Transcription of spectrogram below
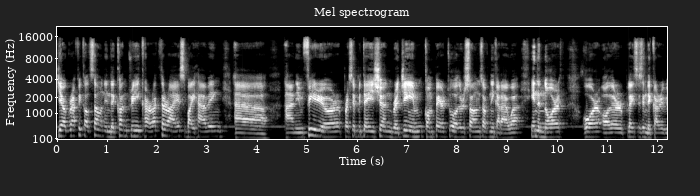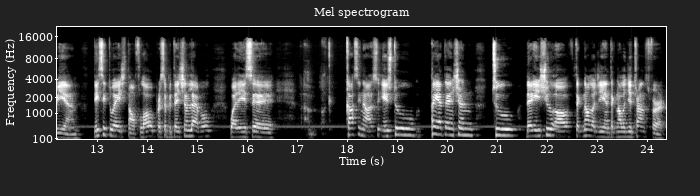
geographical zone in the country characterized by having uh, an inferior precipitation regime compared to other zones of Nicaragua in the north or other places in the Caribbean. This situation of low precipitation level, what is uh, um, causing us is to pay attention to the issue of technology and technology transfer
